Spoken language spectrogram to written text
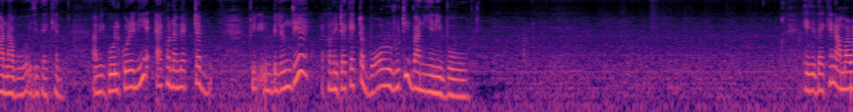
বানাবো, এই যে দেখেন। আমি গোল করে নিয়ে এখন আমি একটা বেলুন দিয়ে এখন এটাকে একটা বড় রুটি বানিয়ে নিব। এই যে দেখেন আমার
